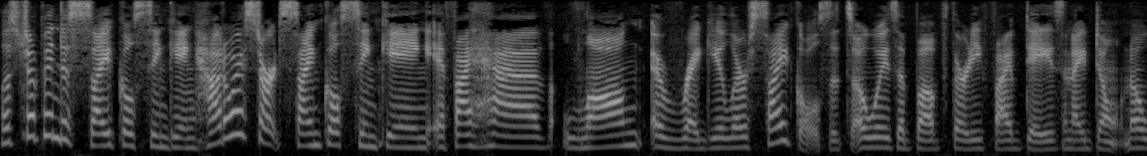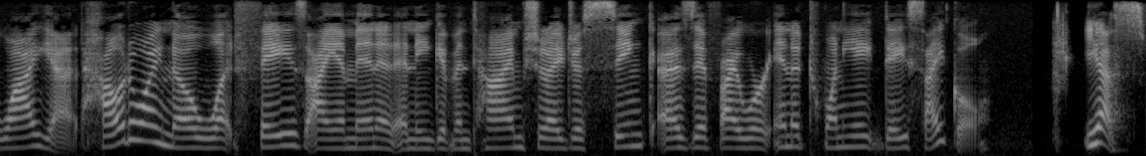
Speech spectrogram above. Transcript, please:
Let's jump into cycle syncing. How do I start cycle syncing if I have long, irregular cycles? It's always above 35 days and I don't know why yet. How do I know what phase I am in at any given time? Should I just sync as if I were in a 28 day cycle? Yes.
